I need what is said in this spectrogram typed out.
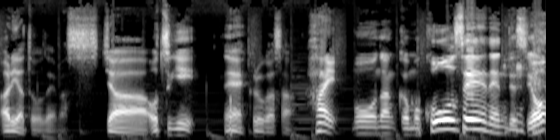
ありがとうございます。じゃあ、お次、ね、黒川さん。はい。もうなんかもう高青年ですよ。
